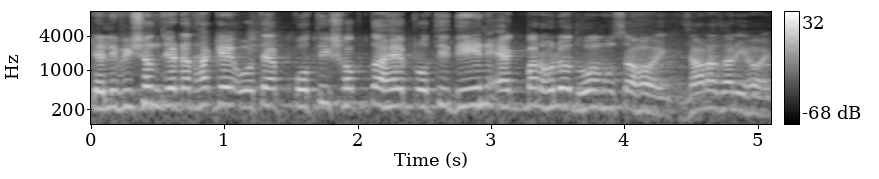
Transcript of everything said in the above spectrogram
টেলিভিশন যেটা থাকে, ওতে প্রতি সপ্তাহে, প্রতিদিন একবার হলেও ধোয়া মোছা হয়, ঝাড়াঝাড়ি হয়।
